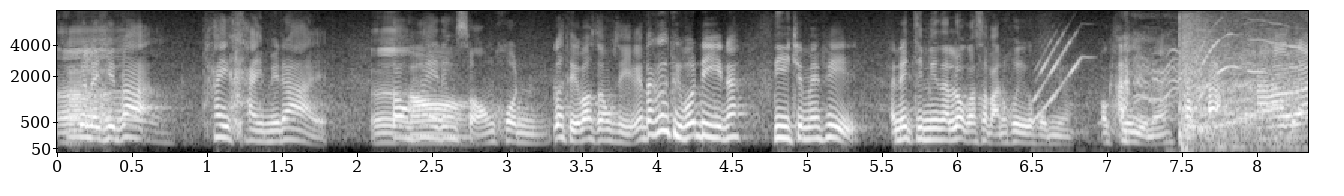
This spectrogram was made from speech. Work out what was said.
อ่าก็เลยคิดว่าให้ใครไม่ได้ เออ ต้องให้ทั้งสองคนก็ถือว่าสองสีแต่ก็ถือว่าดีนะ ดีใช่ไหมพี่ อันนี้จิมีนรกกับสวรรค์คุยกับผมเนี่ยโอเคอยู่นะ เอาละ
